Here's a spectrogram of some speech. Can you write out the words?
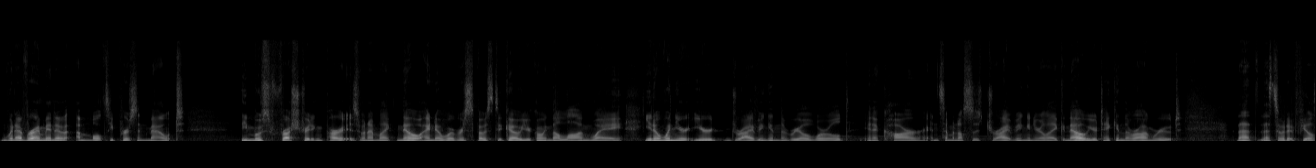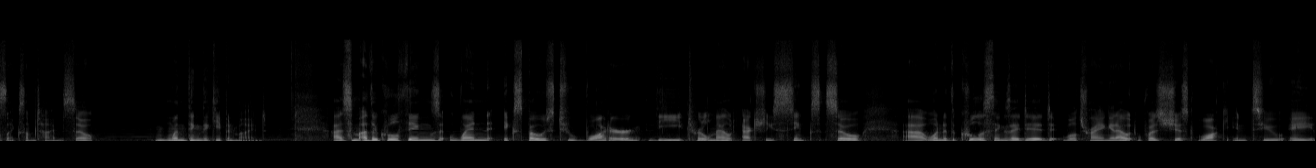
whenever I'm in a, a multi person mount, the most frustrating part is when I'm like, no, I know where we're supposed to go. You're going the long way. You know when you're you're driving in the real world in a car and someone else is driving and you're like, no, you're taking the wrong route. That that's what it feels like sometimes. So one thing to keep in mind. Uh, some other cool things, when exposed to water, the turtle mount actually sinks. So uh, one of the coolest things I did while trying it out was just walk into a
